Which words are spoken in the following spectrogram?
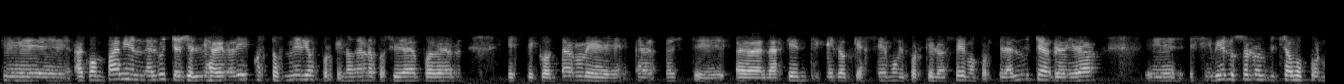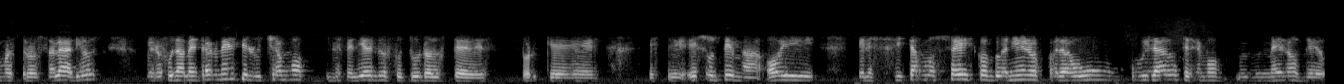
que acompañen la lucha. Yo les agradezco estos medios porque nos dan la posibilidad de poder este, contarle a, este, la gente qué es lo que hacemos y por qué lo hacemos, porque la lucha en realidad eh, si bien nosotros luchamos por nuestros salarios, pero fundamentalmente luchamos defendiendo el futuro de ustedes, porque este, es un tema. Hoy que necesitamos seis compañeros para un jubilado, tenemos menos de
